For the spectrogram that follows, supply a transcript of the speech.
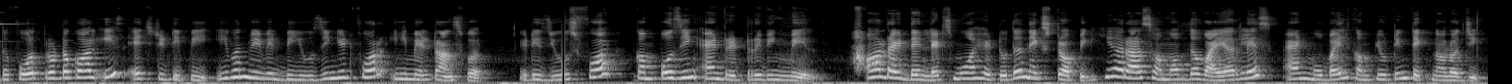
The fourth protocol is HTTP. Even we will be using it for email transfer. It is used for composing and retrieving mail. Alright then let's move ahead to the next topic. Here are some of the wireless and mobile computing technology.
